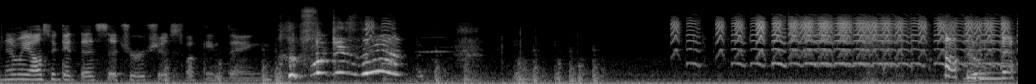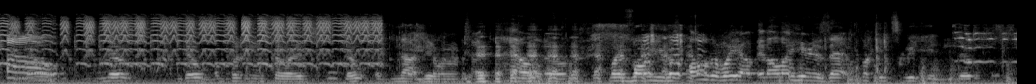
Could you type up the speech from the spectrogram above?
And then we also get this atrocious fucking thing. the fuck is that? Oh Nope. Nope. Nope. I'm putting in storage. Nope. I'm not doing it. Hell no. My volume is all the way up, and all I hear is that fucking squeaking. Nope.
